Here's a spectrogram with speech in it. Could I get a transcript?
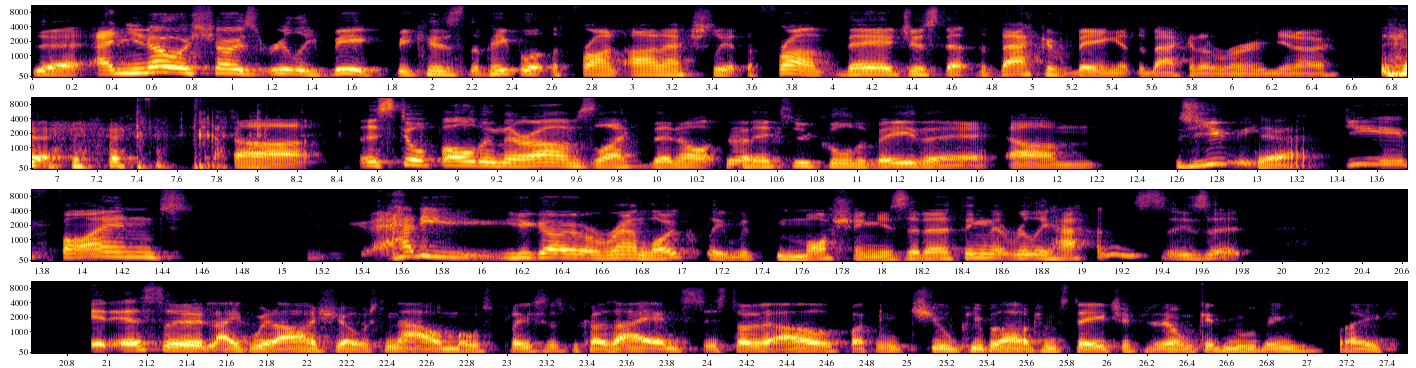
yeah, and you know a show's really big because the people at the front aren't actually at the front; they're just at the back of being at the back of the room. You know, uh, they're still folding their arms like they're not Yeah. they're too cool to be there. Um, do you yeah. do you find how do you you go around locally with moshing? Is it a thing that really happens? Is it It is uh, like with our shows now, most places, because I insist on it. I'll fucking chew people out from stage if they don't get moving. Like,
